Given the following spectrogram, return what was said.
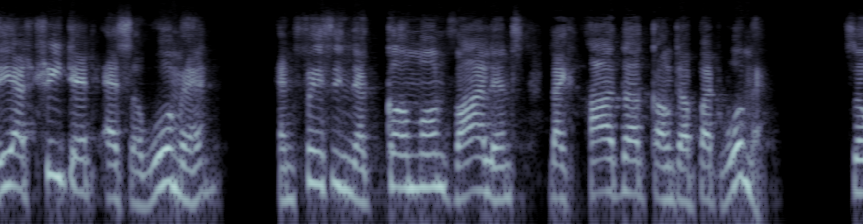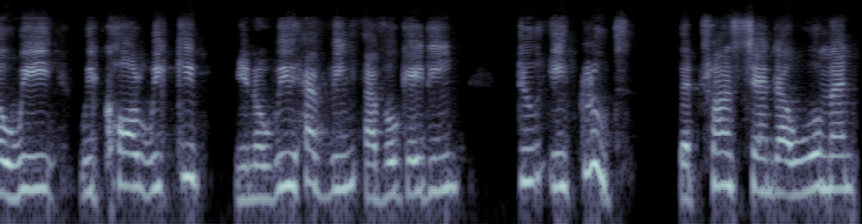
they are treated as a woman and facing the common violence like other counterpart women. So we, we call, we keep, you know, we have been advocating to include the transgender woman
